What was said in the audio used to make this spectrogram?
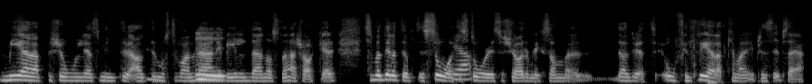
mera personliga som inte alltid måste vara en vän mm. i bilden och sådana här saker. Så man har delat upp det så till ja. stories så kör de liksom, ja, du vet, ofiltrerat kan man i princip säga.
